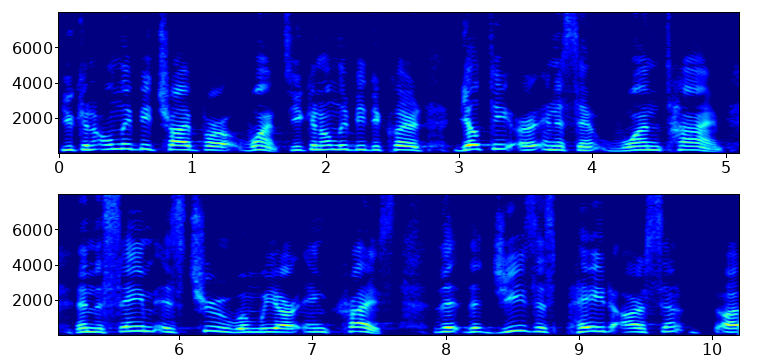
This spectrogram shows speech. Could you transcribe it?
You can only be tried for it once. You can only be declared guilty or innocent one time. And the same is true when we are in Christ. That, that Jesus paid our, sin, uh,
